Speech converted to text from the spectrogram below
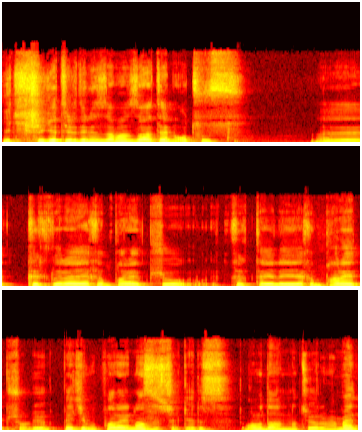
İki kişi getirdiğiniz zaman zaten 30 e, 40 liraya yakın para etmiş ol 40 TL'ye yakın para etmiş oluyor. Peki bu parayı nasıl çekeriz? Onu da anlatıyorum hemen.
